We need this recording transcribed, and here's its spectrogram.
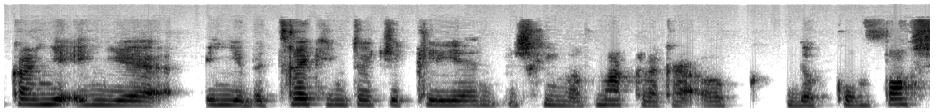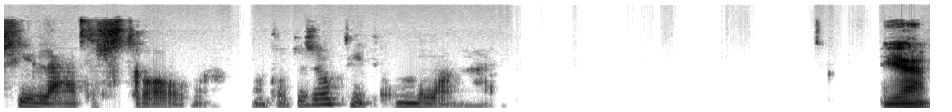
kan je, in, je in je betrekking tot je cliënt misschien wat makkelijker ook de compassie laten stromen. Want dat is ook niet onbelangrijk. Ja.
